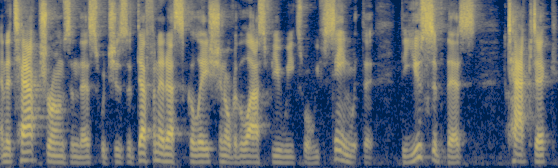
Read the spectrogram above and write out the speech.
and attack drones in this, which is a definite escalation over the last few weeks. What we've seen with the the use of this tactic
